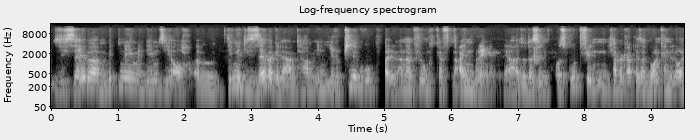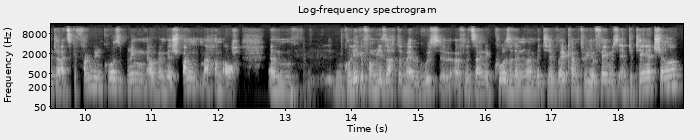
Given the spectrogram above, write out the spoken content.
sich selber mitnehmen, indem sie auch ähm, Dinge, die sie selber gelernt haben, in ihre Peer Group bei den anderen Führungskräften einbringen. Ja, also dass sie den Kurs gut finden. Ich habe ja gerade gesagt, wir wollen keine Leute als Gefangene in Kurse bringen, aber wenn wir es spannend machen, auch ähm, ein Kollege von mir sagte immer, er begrüßt, er öffnet seine Kurse dann immer mit Welcome to your famous Entertainer Channel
